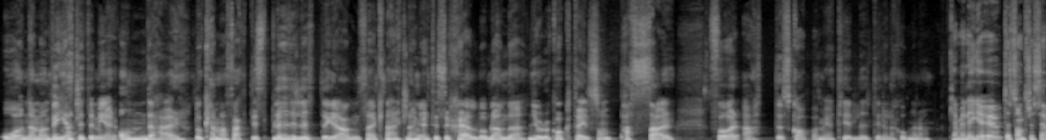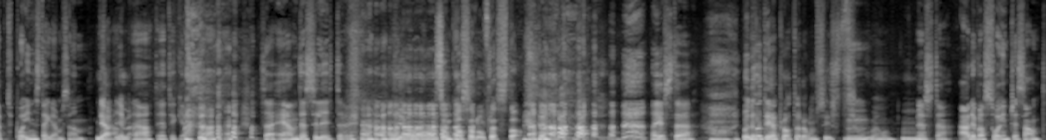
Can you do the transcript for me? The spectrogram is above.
Och när man vet lite mer om det här, då kan man faktiskt bli lite grann så här knarklangare till sig själv och blanda neurococktails som passar för att skapa mer tillit i relationerna. Kan vi lägga ut ett sånt recept på Instagram sen? Jajamän. Ja, det tycker jag. Ja. Så här, en deciliter. Ja. Som passar de flesta. Ja, just det. Och det var det jag pratade om sist. Mm. Just det. Ja, det var så intressant.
